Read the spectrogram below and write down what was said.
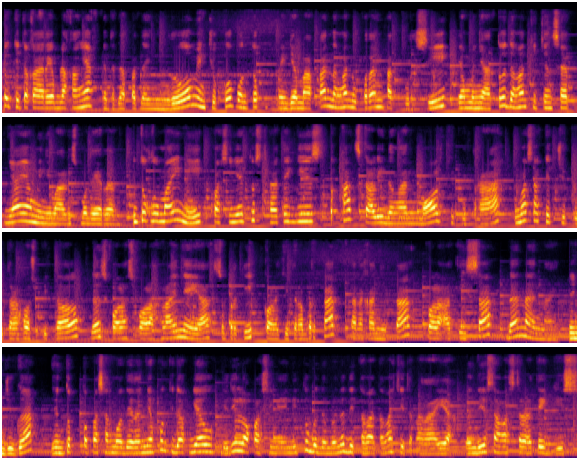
Yuk kita ke area belakangnya yang terdapat dining room yang cukup untuk meja makan dengan ukuran 4 kursi yang menyatu dengan kitchen setnya yang minimalis modern. Untuk rumah ini lokasinya itu strategis, dekat sekali dengan Mall Ciputra, Rumah Sakit Ciputra Hospital, dan sekolah-sekolah lainnya ya seperti Sekolah Citra Berkat, Tarakanita, Sekolah Atisa, dan lain-lain. Dan juga untuk ke pasar modernnya pun tidak jauh, jadi lokasinya ini tuh benar-benar di tengah-tengah Citra Raya dan dia sangat strategis.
